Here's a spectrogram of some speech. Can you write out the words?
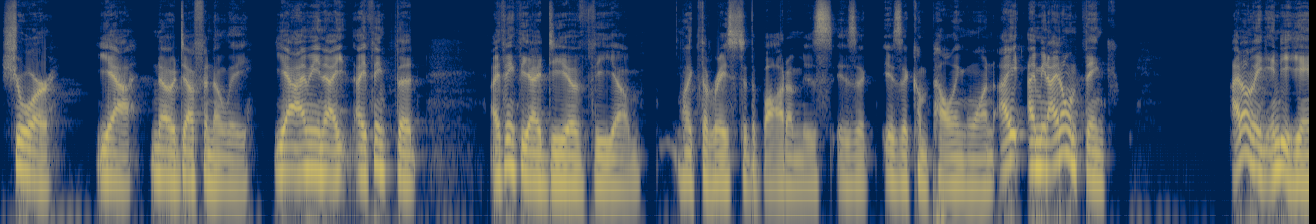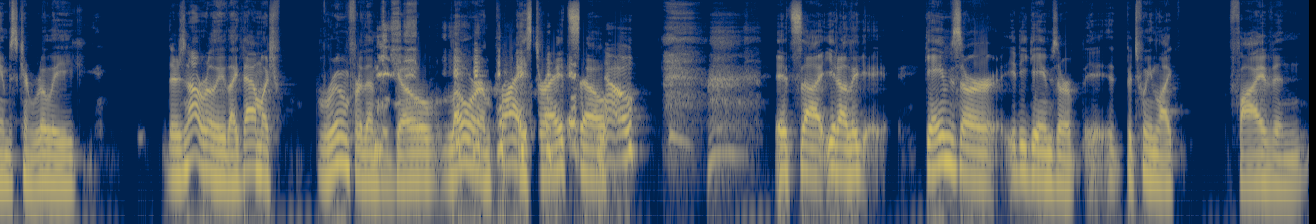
Sure. Yeah. No, definitely. Yeah, I mean, I I think that I think the idea of the um like the race to the bottom is is a is a compelling one. I I mean, I don't think I don't think indie games can really. There's not really like that much room for them to go lower in price, right? So no. it's uh you know the games are indie games are between like five and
